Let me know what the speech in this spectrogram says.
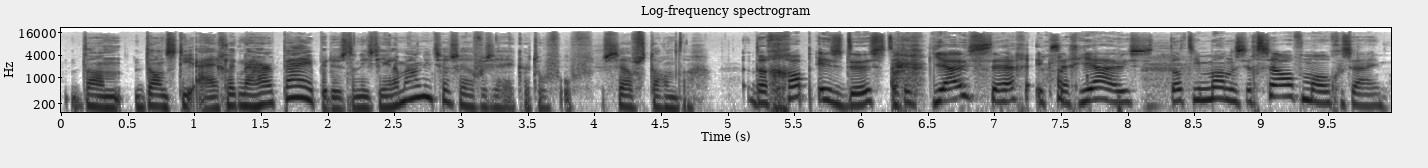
dan danst hij eigenlijk naar haar pijpen. Dus dan is hij helemaal niet zo zelfverzekerd of, of zelfstandig. De grap is dus dat ik juist zeg... ik zeg juist dat die mannen zichzelf mogen zijn.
